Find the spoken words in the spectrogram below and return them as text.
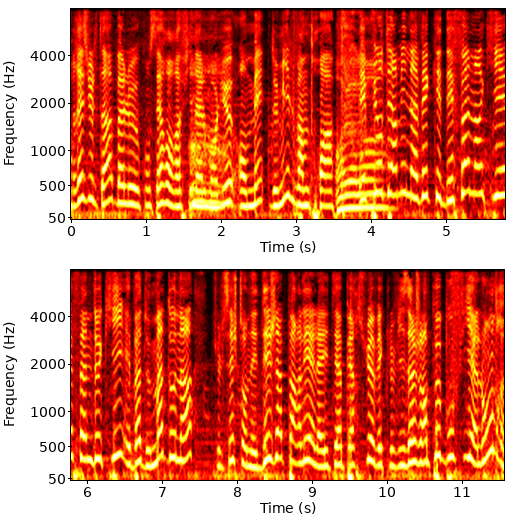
Résultat, bah, le concert aura finalement lieu en mai 2023. Oh là là. Et puis on termine avec des fans inquiets. Fans de qui? Eh bah de Madonna. Tu le sais, je t'en ai déjà parlé. Elle a été aperçue avec le visage un peu bouffi à Londres.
